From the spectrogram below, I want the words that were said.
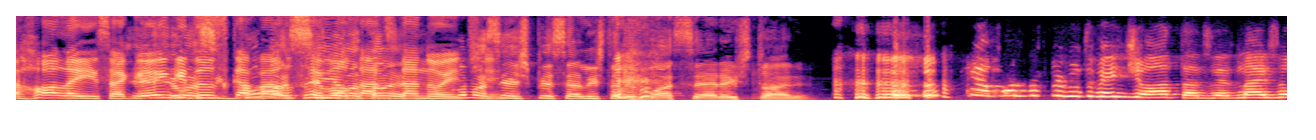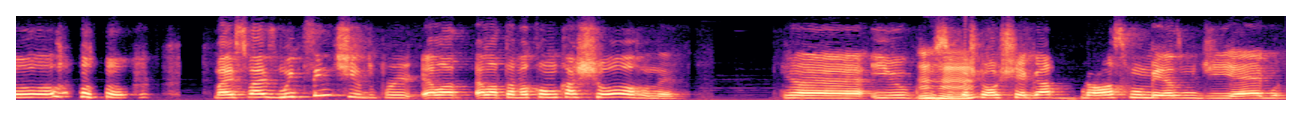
rola isso, a gangue Eu, dos assim, cavalos assim ela revoltados tá- da noite. Como assim a especialista levou a sério a história? É, Eu faço uma pergunta meio idiota às vezes, mas o. Mas faz muito sentido, porque ela, ela tava com um cachorro, né? É, e o, se o Uhum. cachorro chegar próximo mesmo de égua,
